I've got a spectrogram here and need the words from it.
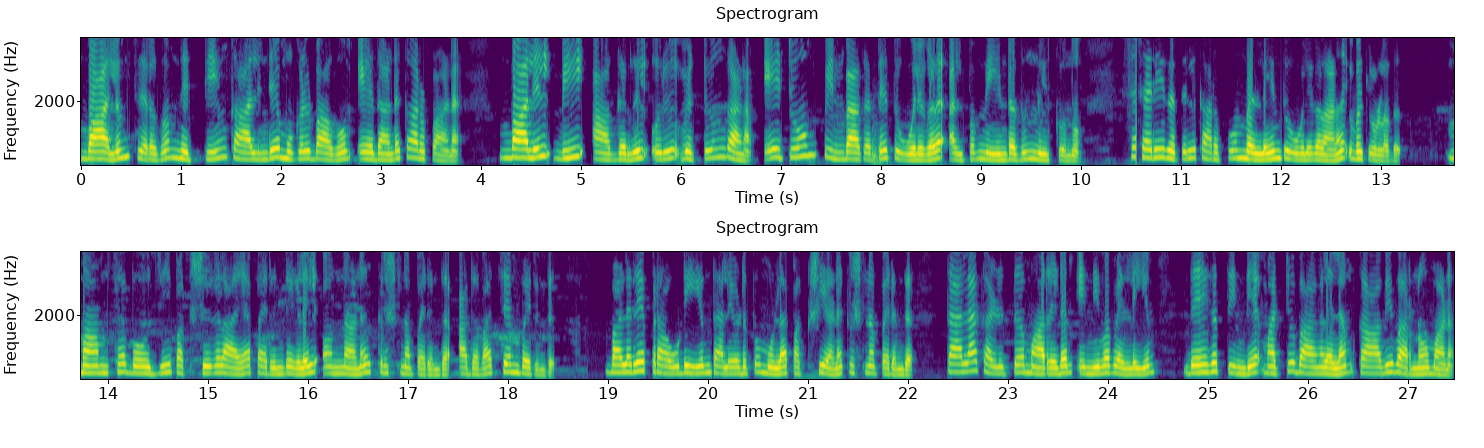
വാലും ചിറകും നെറ്റിയും കാലിന്റെ മുകൾ ഭാഗവും ഏതാണ്ട് കറുപ്പാണ്. വാലിൽ വി ആകൃതിയിൽ ഒരു വെട്ടും കാണാം. ഏറ്റവും പിൻഭാഗത്തെ തൂവലുകൾ അല്പം നീണ്ടതും നിൽക്കുന്നു. ശരീരത്തിൽ കറുപ്പും വെള്ളയും തൂവലുകളാണ് ഇവയ്ക്കുള്ളത്. മാംസഭോജി പക്ഷികളായ പരുന്തുകളിൽ ഒന്നാണ് കൃഷ്ണപരുന്ത് അഥവാ ചെമ്പരുന്ത്. വളരെ പ്രൗഢിയും തലയെടുപ്പുമുള്ള പക്ഷിയാണ് കൃഷ്ണപരുന്ത്. തല കഴുത്ത് മറിടം എന്നിവ വെള്ളയും ദേഹത്തിന്റെ മറ്റു ഭാഗങ്ങളെല്ലാം കാവ്യവർണവുമാണ്.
